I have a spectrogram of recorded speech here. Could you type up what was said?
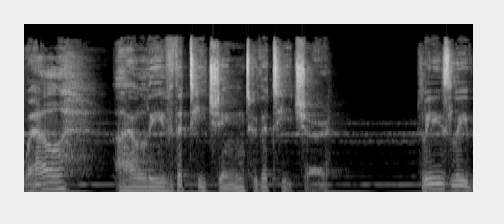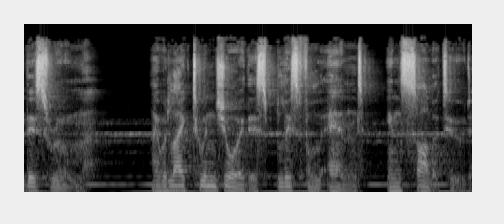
Well, I'll leave the teaching to the teacher. Please leave this room. I would like to enjoy this blissful end in solitude.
